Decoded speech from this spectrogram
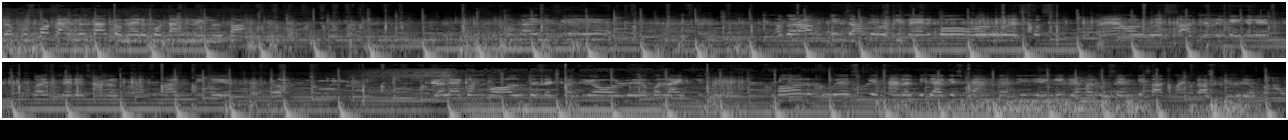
जब उसको टाइम मिलता है तो मेरे को टाइम नहीं मिलता। तो गाइस इसलिए अगर आप भी चाहते हो कि मेरे को और वेस को मैं और वेस साथ में मिलके खेले तो गाइस मेरे चैनल को सब्सक्राइब कीजिए और बेल आइकन को ऑल पे सेट कर दिए और वीडियो को लाइक कीजिए। और वेस्ट के चैनल पे जाके स्पैम कर दीजिए कि गेमर हुसैन के साथ माइनक्राफ्ट की वीडियो बनाऊँ।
